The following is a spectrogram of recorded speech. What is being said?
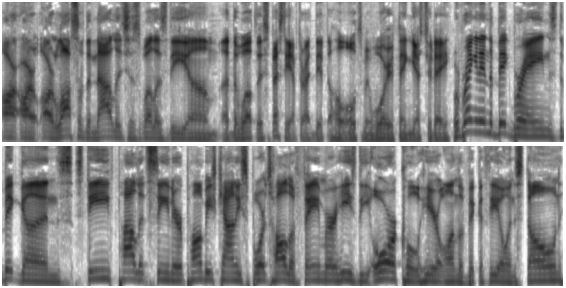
our, our, our loss of the knowledge as well as the um uh, the wealth, especially after I did the whole Ultimate Warrior thing yesterday, we're bringing in the big brains, the big guns. Steve Pollitt Senior, Palm Beach County Sports Hall of Famer. He's the oracle here on the Theo and Stone.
